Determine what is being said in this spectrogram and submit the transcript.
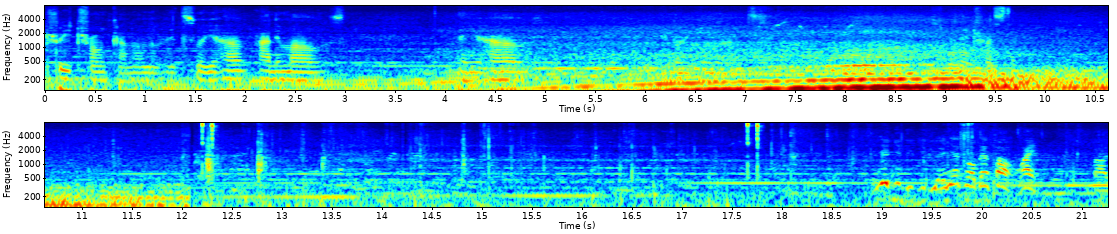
tree trunk and all of it. So you have animals, and you have you know humans. It's really interesting. Nye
